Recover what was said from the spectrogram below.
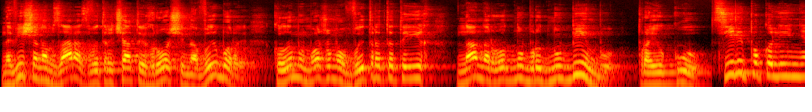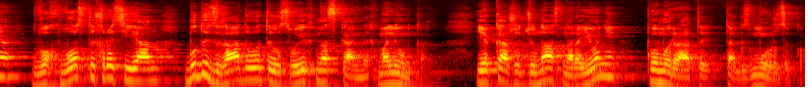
Навіщо нам зараз витрачати гроші на вибори, коли ми можемо витратити їх на народну брудну бімбу, про яку цілі покоління двохвостих росіян будуть згадувати у своїх наскальних малюнках? Як кажуть у нас на районі, помирати так з Мурзиком.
